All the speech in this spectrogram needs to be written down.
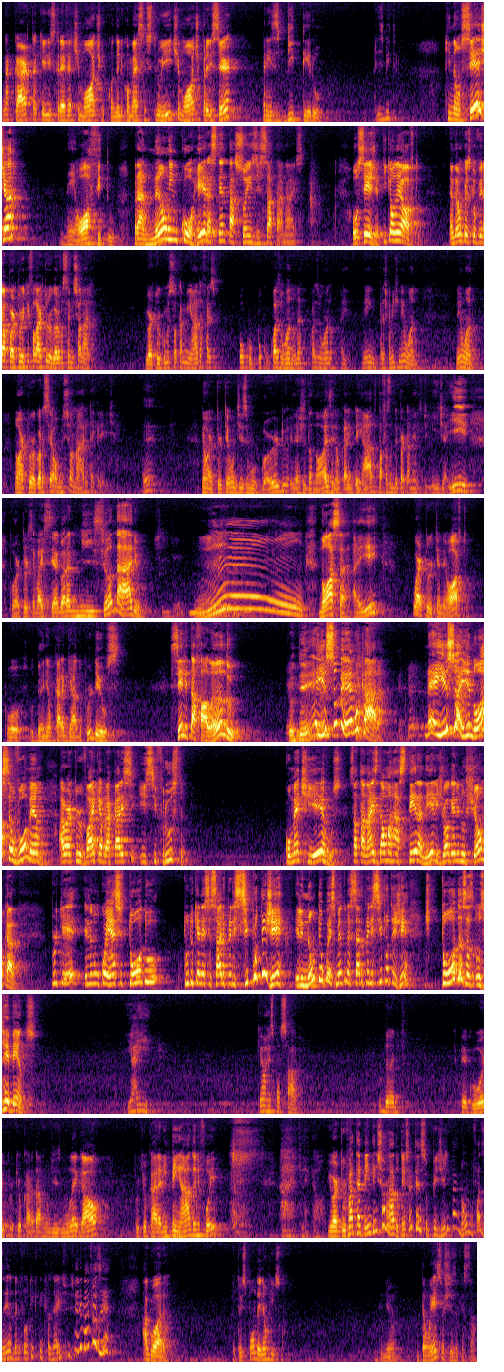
na carta que ele escreve a Timóteo, quando ele começa a instruir Timóteo para ele ser presbítero. Presbítero. Que não seja neófito, para não incorrer as tentações de Satanás. Ou seja, o que é o neófito? É a mesma coisa que eu virar para o Arthur aqui e falar: Arthur, agora você é missionário. E o Arthur começou a caminhada faz pouco, pouco, quase um ano, né? Quase um ano aí nem praticamente nem um ano. Nem um ano. Não, Arthur, agora você é o missionário da igreja. É. Não, Arthur tem um dízimo gordo, ele ajuda nós, ele é um cara empenhado, tá fazendo departamento de mídia aí. Pô, Arthur, você vai ser agora missionário. Hum, nossa, aí o Arthur que é neófito, pô, o Dani é um cara guiado por Deus. Se ele tá falando, eu de... é isso mesmo, cara. É isso aí, nossa, eu vou mesmo. Aí o Arthur vai, quebra a cara e se, e se frustra. Comete erros. Satanás dá uma rasteira nele, joga ele no chão, cara. Porque ele não conhece todo tudo que é necessário para ele se proteger. Ele não tem o conhecimento necessário para ele se proteger de todos os rebentos. E aí? Quem é o responsável? O Dani pegou e porque o cara dava um dízimo legal, porque o cara era empenhado, ele foi. Ai, que legal. E o Arthur vai até bem intencionado, tenho certeza. Se eu pedir, ele vai, não, vou fazer. O Dani falou: o que, que tem que fazer? Isso, isso. Ele vai fazer. Agora, eu estou expondo ele a um risco. Entendeu? Então, esse é o X da questão.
